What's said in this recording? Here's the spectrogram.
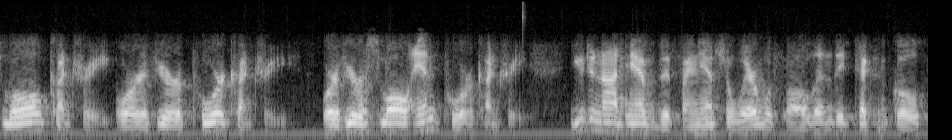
small country, or if you're a poor country, or if you're a small and poor country, you do not have the financial wherewithal and the technical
